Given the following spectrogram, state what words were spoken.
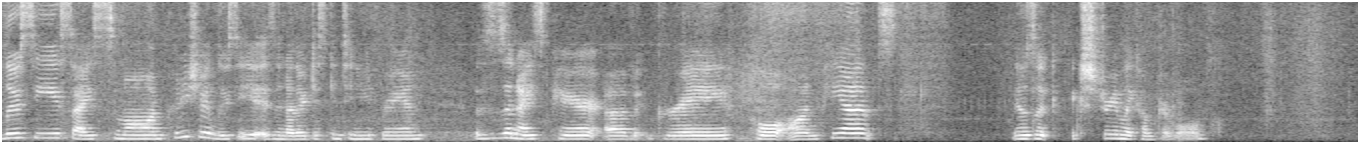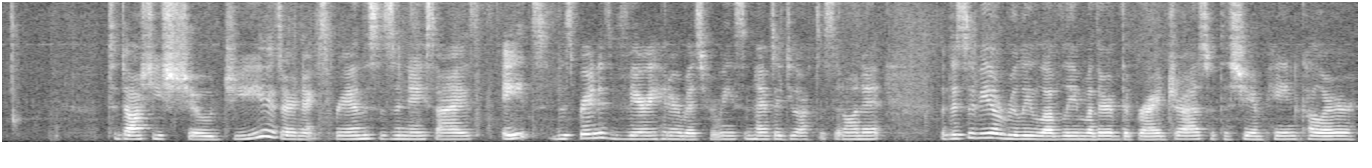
Lucy, size small. I'm pretty sure Lucy is another discontinued brand. This is a nice pair of gray pull-on pants. Those look extremely comfortable. Tadashi Shoji is our next brand. This is in a size 8. This brand is very hit or miss for me. Sometimes I do have to sit on it. But this would be a really lovely Mother of the Bride dress with the champagne color,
